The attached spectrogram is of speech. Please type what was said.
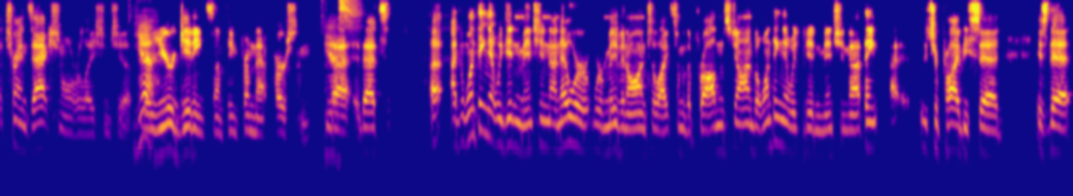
a transactional relationship yeah. where you're getting something from that person. Yes. That, that's uh, one thing that we didn't mention, I know we're we're moving on to like some of the problems, John, but one thing that we didn't mention, I think uh, it should probably be said, is that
